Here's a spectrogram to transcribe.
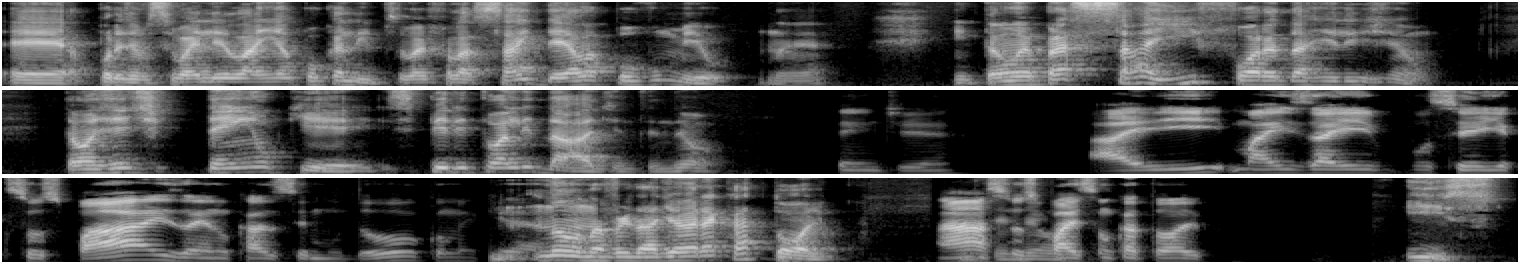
é, por exemplo, você vai ler lá em Apocalipse, você vai falar, sai dela, povo meu, né? Então é para sair fora da religião. Então a gente tem o que? Espiritualidade, entendeu? Entendi. Aí, mas aí você ia com seus pais, aí no caso você mudou, como é que é? Não, na verdade eu era católico. Ah, entendeu? seus pais são católicos. Isso.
